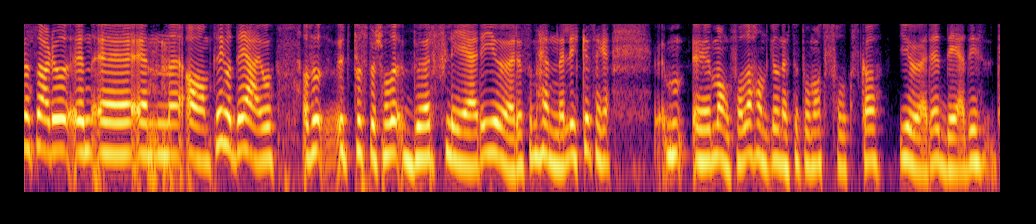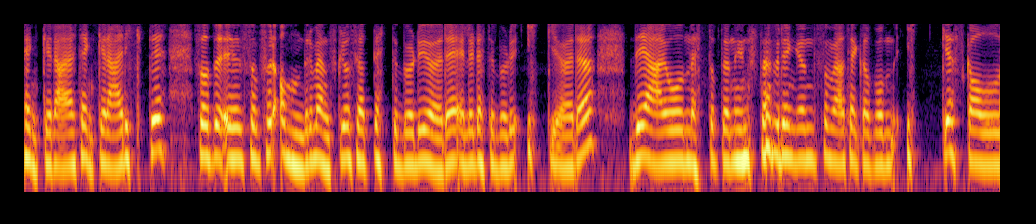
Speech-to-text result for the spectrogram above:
men så er det jo en, eh, en, annen ting, og det er jo altså På spørsmålet bør flere gjøre som henne eller ikke, så jeg, mangfoldet handler jo nettopp om at folk skal gjøre det de tenker er, tenker er riktig. Så, at, så, for andre mennesker å si at dette bør du gjøre eller dette bør du ikke gjøre, det er jo nettopp den innsnevringen som jeg tenker at man ikke skal,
